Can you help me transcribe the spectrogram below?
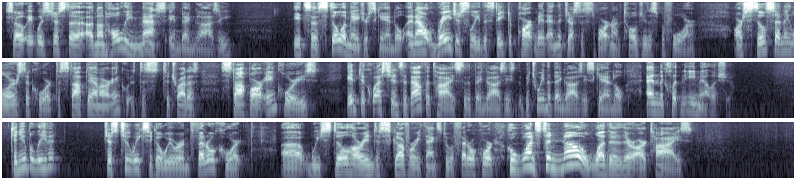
So it was just a, an unholy mess in Benghazi. It's a, still a major scandal. And outrageously, the State Department and the Justice Department, I've told you this before, are still sending lawyers to court to stop down our to, to try to stop our inquiries into questions about the ties to the Benghazi, between the Benghazi scandal and the Clinton email issue. Can you believe it? Just two weeks ago, we were in federal court. Uh, we still are in discovery thanks to a federal court who wants to know whether there are ties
